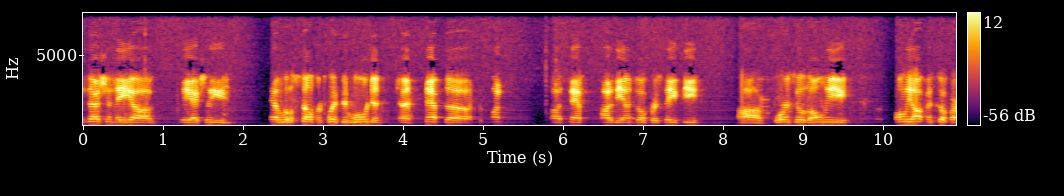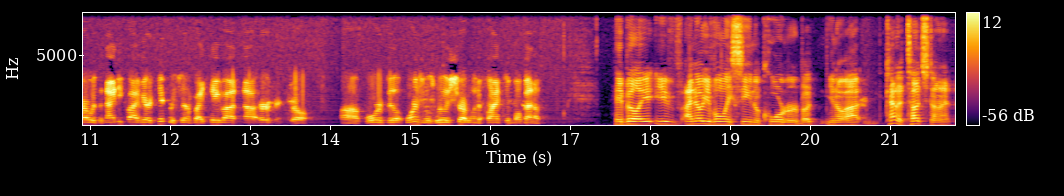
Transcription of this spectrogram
possession, they uh, they actually had a little self-inflicted wound and uh, snapped the, uh, snapped out of the end zone for a safety. Uh, Warrensville's only only offense so far was a 95-yard kick return by Tavon uh, Urban. So uh, Warrensville Warrensville's really struggling to find some momentum. Hey, Bill, you've I know you've only seen a quarter, but you know I kind of touched on it.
